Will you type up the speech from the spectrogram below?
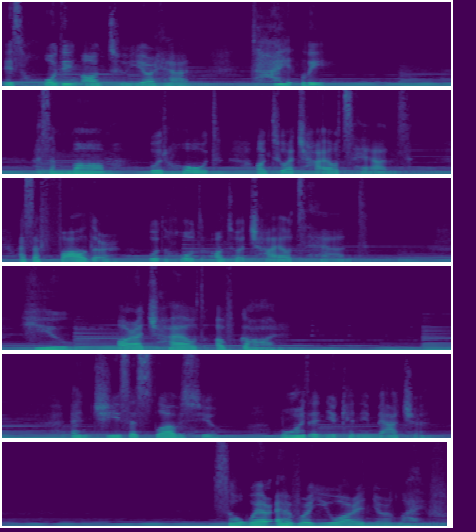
is holding onto your hand tightly as a mom would hold onto a child's hand, as a father would hold onto a child's hand. You are a child of God. And Jesus loves you more than you can imagine. So, wherever you are in your life,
